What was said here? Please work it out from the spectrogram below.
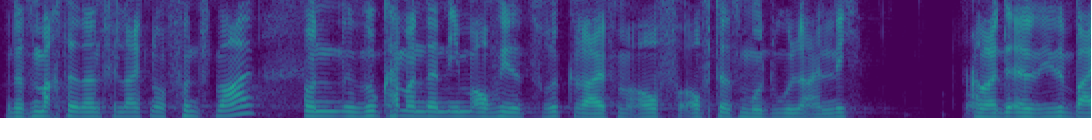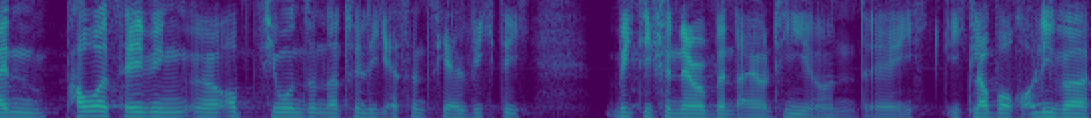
Und das macht er dann vielleicht noch fünfmal. Und so kann man dann eben auch wieder zurückgreifen auf, auf das Modul eigentlich. Aber der, diese beiden Power-Saving-Optionen äh, sind natürlich essentiell wichtig, wichtig für Narrowband IoT und äh, ich, ich glaube auch Oliver,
